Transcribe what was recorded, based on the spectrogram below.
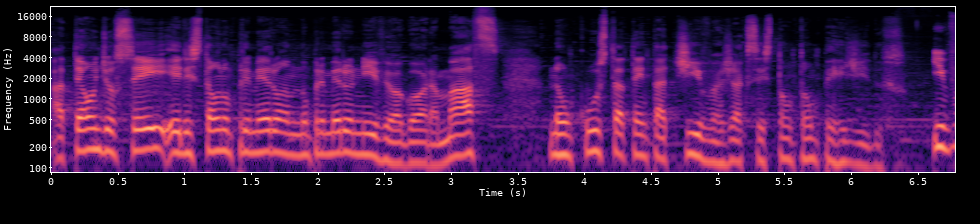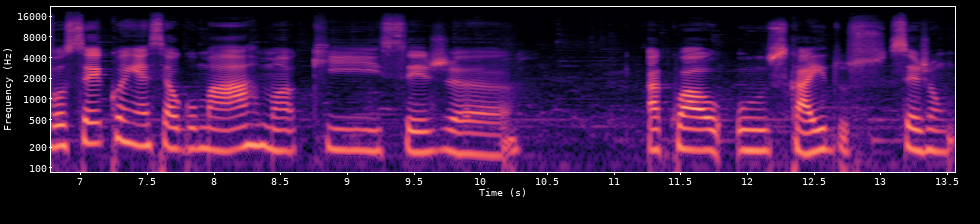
Até onde eu sei, eles estão no primeiro, no primeiro nível agora, mas não custa a tentativa, já que vocês estão tão perdidos. E você conhece alguma arma que seja a qual os caídos sejam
